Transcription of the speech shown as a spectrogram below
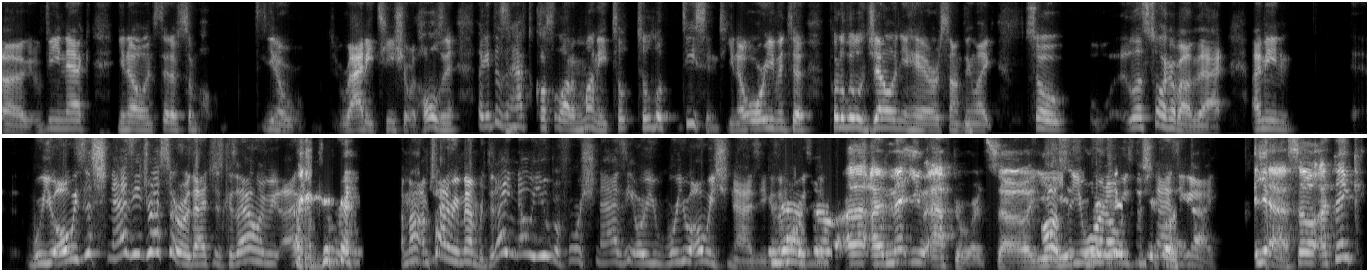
uh, v neck, you know, instead of some, you know, ratty t-shirt with holes in it like it doesn't have to cost a lot of money to, to look decent you know or even to put a little gel in your hair or something like so let's talk about that i mean were you always a snazzy dresser or that just because i only I, I'm, I'm, I'm trying to remember did i know you before snazzy or you were you always snazzy because No, always like, uh, I met you afterwards, so you, oh so you weren't always the snazzy guy Yeah, so I think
